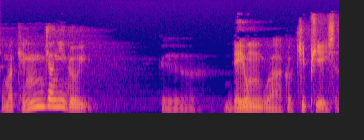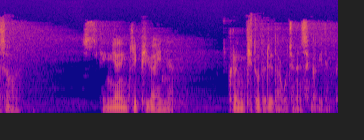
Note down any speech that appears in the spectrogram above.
정말 굉장히 그, 그 내용과 그 깊이에 있어서 굉장히 깊이가 있는 그런 기도들이라고 저는 생각이 됩니다.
